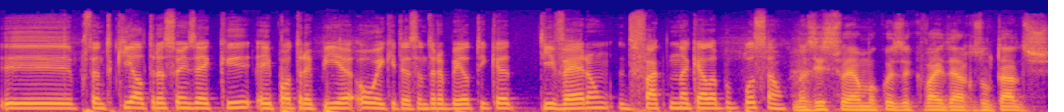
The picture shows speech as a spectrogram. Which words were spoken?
eh, portanto, que alterações é que a hipoterapia ou a equitação terapêutica tiveram de facto naquela população. Mas isso é uma coisa que vai dar resultados,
